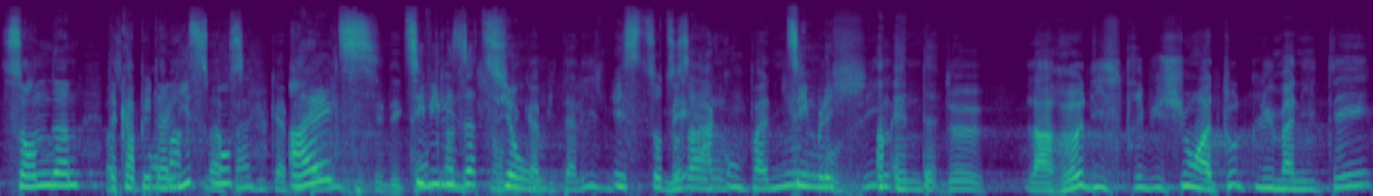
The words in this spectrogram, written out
sondern der Kapitalismus als Zivilisation ist sozusagen ziemlich am Ende. La redistribution à toute l'humanité,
